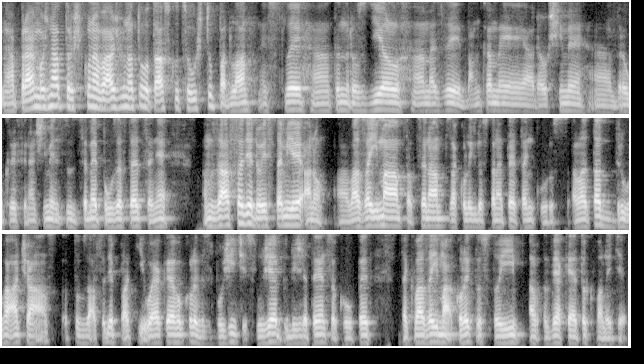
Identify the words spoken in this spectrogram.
Já právě možná trošku navážu na tu otázku, co už tu padla, jestli eh, ten rozdíl eh, mezi bankami a dalšími eh, brokery, finančními institucemi je pouze v té ceně. V zásadě do jisté míry ano. A vás zajímá ta cena, za kolik dostanete ten kurz. Ale ta druhá část, a to v zásadě platí u jakéhokoliv zboží či služeb, když jdete něco koupit, tak vás zajímá, kolik to stojí a v jaké je to kvalitě.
